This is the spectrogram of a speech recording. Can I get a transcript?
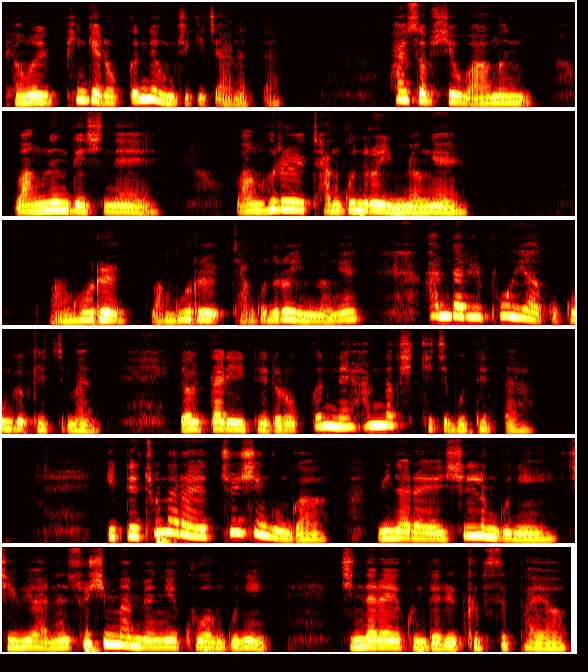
병을 핑계로 끝내 움직이지 않았다. 할 수 없이 왕은 왕릉 대신에 왕후를 장군으로 임명해 왕호를 왕호를 장군으로 임명해 한 달을 포위하고 공격했지만 열 달이 되도록 끝내 함락시키지 못했다. 이때 초나라의 춘신군과 위나라의 신릉군이 지휘하는 수십만 명의 구원군이 진나라의 군대를 급습하여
